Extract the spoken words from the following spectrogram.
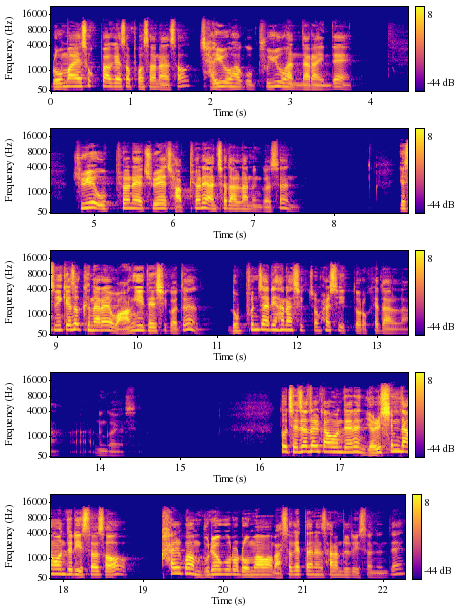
로마의 속박에서 벗어나서 자유하고 부유한 나라인데 주의 우편에 주의 좌편에 앉혀달라는 것은 예수님께서 그 나라의 왕이 되시거든 높은 자리 하나씩 좀 할 수 있도록 해달라는 거였어요. 또 제자들 가운데는 열심 당원들이 있어서 칼과 무력으로 로마와 맞서겠다는 사람들도 있었는데,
